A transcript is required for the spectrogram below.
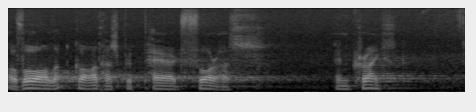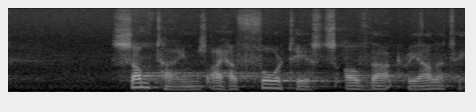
of all that God has prepared for us in Christ. Sometimes I have foretastes of that reality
